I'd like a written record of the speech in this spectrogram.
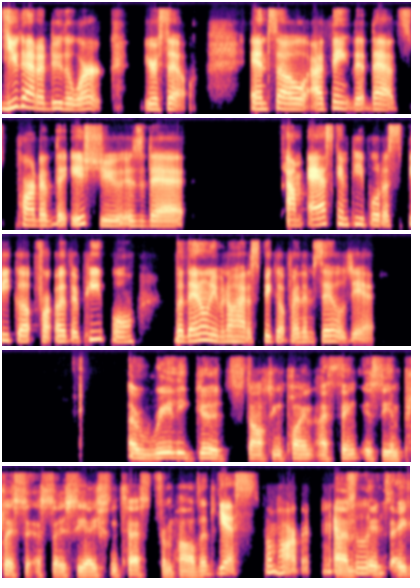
you got to do the work yourself. And so I think that that's part of the issue is that I'm asking people to speak up for other people, but they don't even know how to speak up for themselves yet. A really good starting point, I think, is the implicit association test from Harvard. Yes, from Harvard. Um, Absolutely. it's a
